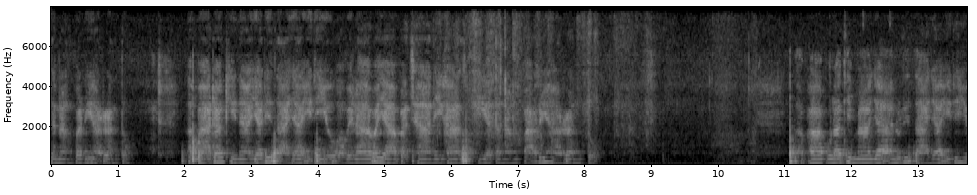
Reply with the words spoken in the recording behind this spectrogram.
ตนังปริหารันตุสัพพาทักขินายะทิสายะอิติโยเวลาพยาปัชานิกาสุขีตนังปริหารันตุสัพพาปุรติมายะอนุทิสายะอิติโย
